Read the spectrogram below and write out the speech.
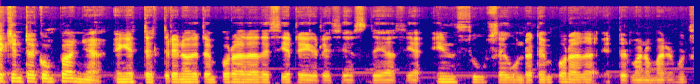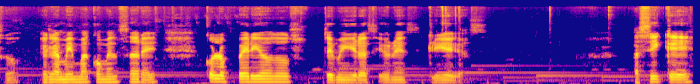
es quien te acompaña en este estreno de temporada de Siete Iglesias de Asia en su segunda temporada, este hermano Mario En la misma comenzaré con los periodos de migraciones griegas. Así que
